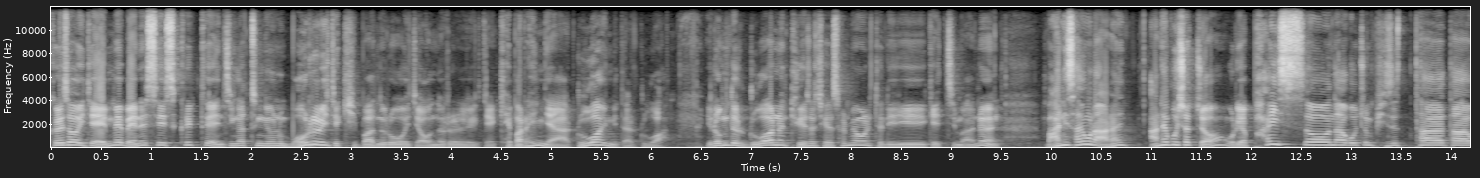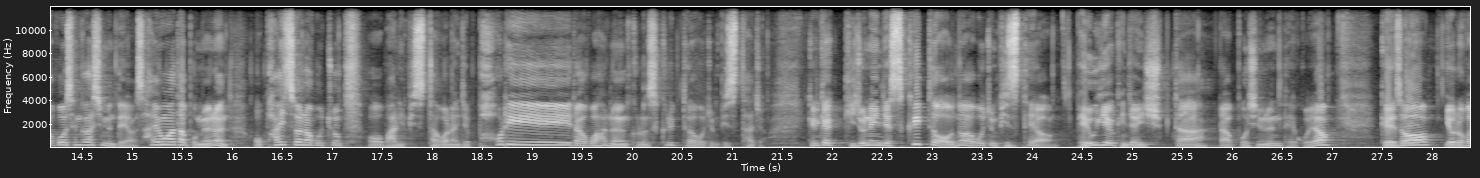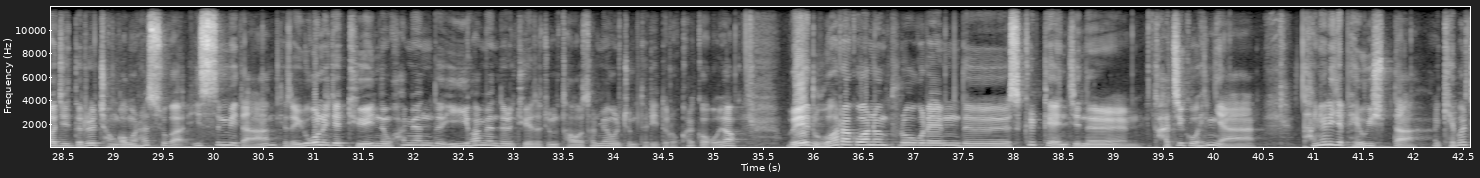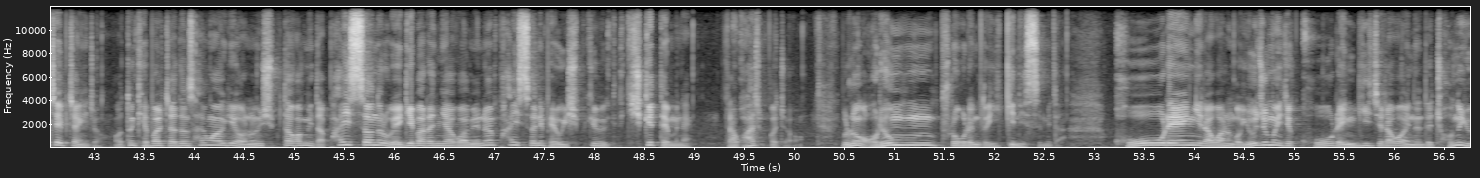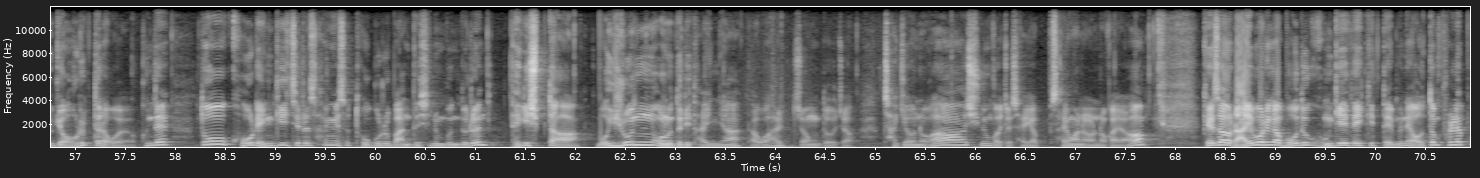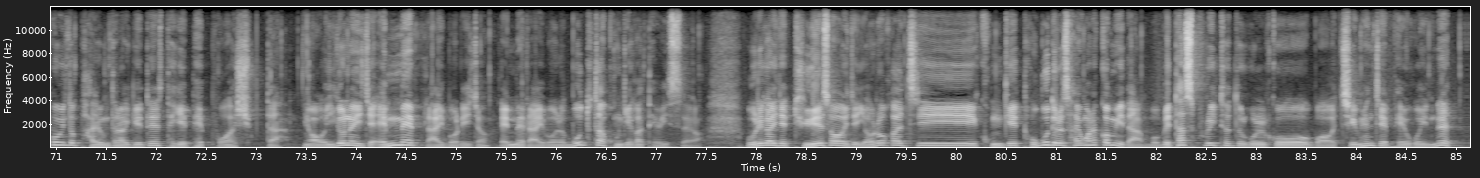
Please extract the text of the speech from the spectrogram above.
그래서 이제 Nmap NSE 스크립트 엔진 같은 경우는 뭐를 이제 기반으로 이제 언어를 이제 개발했냐? Lua입니다 Lua 여러분들 Lua는 뒤에서 제가 설명을 드리겠지만은 많이 사용을 안, 해, 안 해보셨죠? 우리가 Python하고 좀 비슷하다고 생각하시면 돼요. 사용하다 보면은 어, Python하고 좀 어, 많이 비슷하거나 이제 Perl이라고 하는 그런 스크립트하고 좀 비슷하죠. 그러니까 기존의 이제 스크립트 언어하고 좀 비슷해요. 배우기가 굉장히 쉽다라고 보시면 되고요. 그래서 여러 가지들을 점검을 할 수가 있습니다. 그래서 이거는 이제 뒤에 있는 화면들 이 화면들은 뒤에서 좀 더 설명을 좀 드리도록 할 거고요. 왜 Lua라고 하는 프로그램들 스크립트 엔진을 가지고 했냐? 당연히 이제 배우기 쉽다. 개발자 입장이죠. 어떤 개발자든 사용하기는 쉽다고 합니다. Python으로 왜 개발했냐고 하면은 Python이 배우기 쉽기, 쉽기 때문에 라고 하는 거죠. 물론 어려운 프로그램도 있긴 있습니다 Golang이라고 하는 거. 요즘은 이제 Go language라고 있는데 저는 이게 어렵더라고요. 근데 또 Go language를 사용해서 도구를 만드시는 분들은 되게 쉽다. 뭐 이런 언어들이 다 있냐 라고 할 정도죠. 자기 언어가 쉬운 거죠. 자기가 사용하는 언어가요. 그래서 라이브러리가 모두 공개되어 있기 때문에 어떤 플랫폼에도 반영들하기에 대해 되게 배포가 쉽다. 어, 이거는 이제 Nmap 라이브러리죠. Nmap 라이브러리 모두 다 공개가 되어 있어요. 우리가 이제 뒤에서 이제 여러 가지 공개 도구들을 사용할 겁니다. 뭐 Metasploit 들고 뭐 지금 현재 배우고 있는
